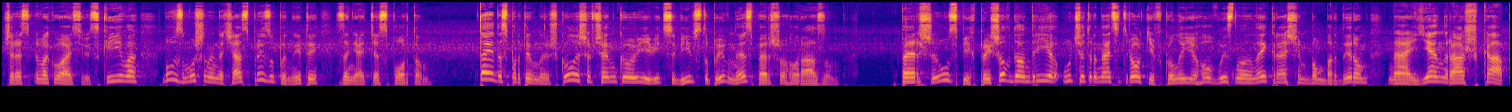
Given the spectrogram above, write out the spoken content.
через евакуацію з Києва був змушений на час призупинити заняття спортом. Та й до спортивної школи Шевченко, уявіть собі, вступив не з першого разу. Перший успіх прийшов до Андрія у 14 років, коли його визнали найкращим бомбардиром на Єн Раш Кап,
